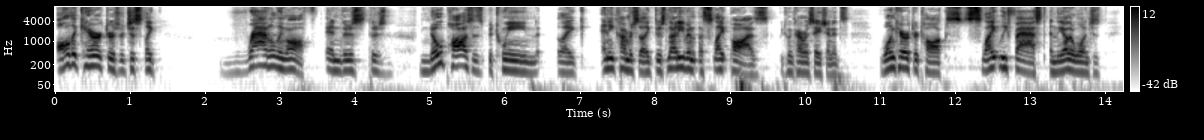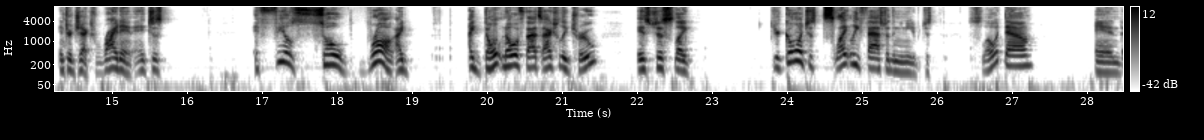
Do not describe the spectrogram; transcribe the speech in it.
all the characters are just like rattling off and there's there's no pauses between like any conversation like there's not even a slight pause between conversation. It's one character talks slightly fast and the other one just interjects right in. And it just it feels so wrong. I I don't know if that's actually true. It's just like you're going just slightly faster than you need. To. Just slow it down and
